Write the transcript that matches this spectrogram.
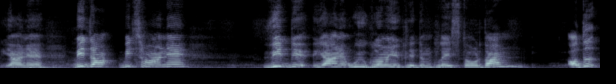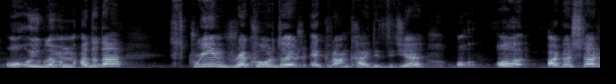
yani bir da bir tane video yani uygulama yükledim Play Store'dan. Adı o uygulamanın adı da Screen Recorder ekran kaydedici. O, o arkadaşlar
